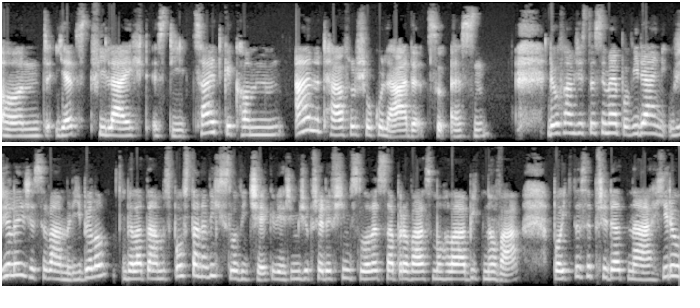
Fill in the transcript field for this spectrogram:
und jetzt vielleicht ist die Zeit gekommen, eine Tafel Schokolade zu essen. Doufám, že jste si mé povídání užili, že se vám líbilo. Byla tam spousta nových slovíček, věřím, že především slovesa pro vás mohla být nová. Pojďte se přidat na Hero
